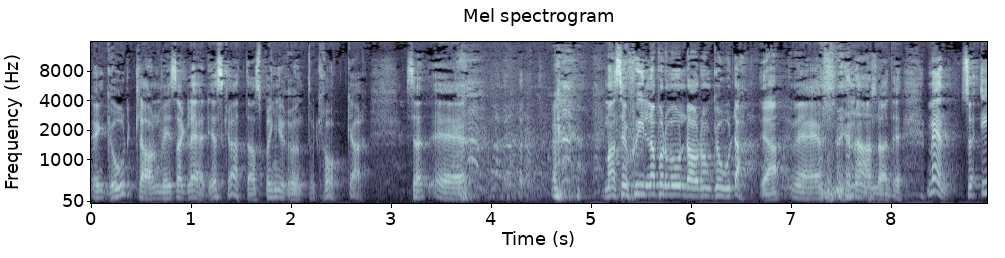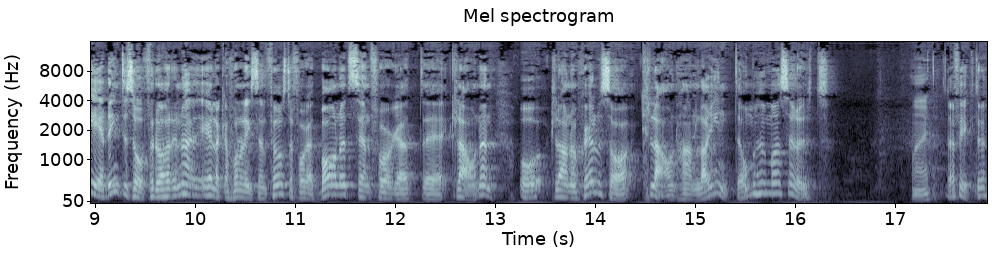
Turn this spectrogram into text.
En god clown visar glädje, skrattar, springer runt och krockar. Så att, eh, man ser skillnad på de onda och de goda. Ja. Med, menar han att Men så är det inte så, för då har den här elaka journalisten först frågat barnet, sen frågat eh, clownen. Och clownen själv sa, clown handlar inte om hur man ser ut. Nej. Där fick du.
